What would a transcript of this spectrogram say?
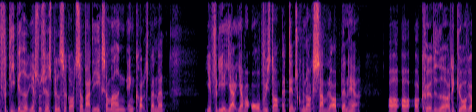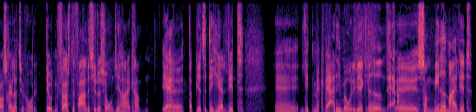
fordi vi havde, jeg synes, vi havde spillet så godt, så var det ikke så meget en, en kold spand vand. Ja, fordi jeg, jeg var overbevist om, at den skulle vi nok samle op, den her, og, og, og køre videre. Og det gjorde vi også relativt hurtigt. Det er jo den første farlige situation, de har i kampen. Ja. Øh, der bliver til det her lidt, øh, lidt mærkværdige mål i virkeligheden, ja. øh, som mindede mig lidt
